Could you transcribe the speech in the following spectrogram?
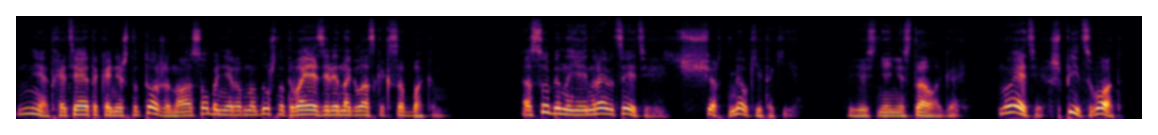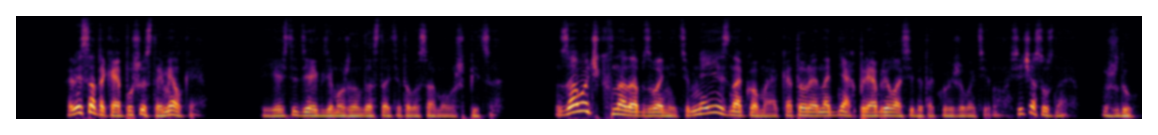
Нет, хотя это, конечно, тоже, но особо неравнодушна твоя зеленоглазка к собакам. Особенно ей нравятся эти, черт, мелкие такие. Ней не стало, Гай. Ну эти, шпиц, вот. Лиса такая пушистая, мелкая. Есть идея, где можно достать этого самого шпица. Заводчиков надо обзвонить. У меня есть знакомая, которая на днях приобрела себе такую животину. Сейчас узнаю. Жду.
